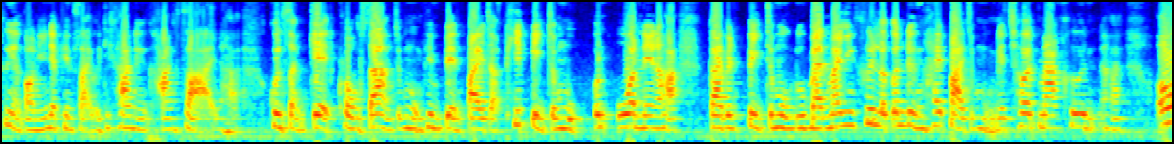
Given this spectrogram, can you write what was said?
ขึ้นอย่างตอนนี้เนี่ยพิมพ์ใส่ไว้ที่ข้างหนึ่งข้างซ้ายนะคะ คุณสังเกตโครงสร้างจมูกพิมพ์เปลี่ยนไปจากที่ปีกจมูกอ้วนๆเนี่ยนะคะ กลายเป็นปีกจมูกดูแบนมากยิ่งขึ้น แล้วก็ดึงให้ปลายจมูกเนี่ยเชิดมากขึ้นนะคะ โอ้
